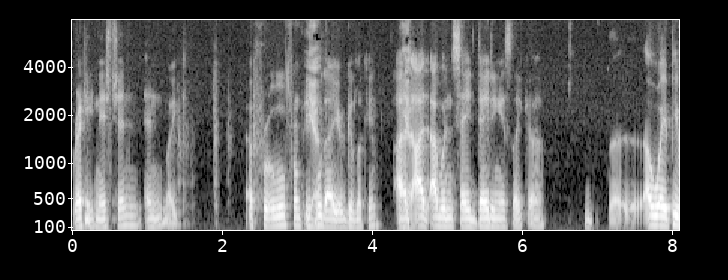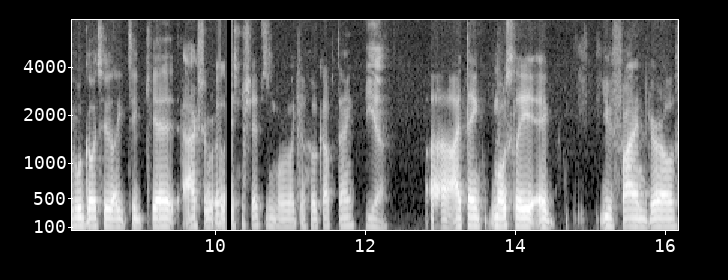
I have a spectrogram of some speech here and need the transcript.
recognition and like approval from people that you're good looking. I, Yeah. I I wouldn't say dating is like a a way people go to like to get actual relationships is more like a hookup thing. yeah Uh, I think mostly it, you find girls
